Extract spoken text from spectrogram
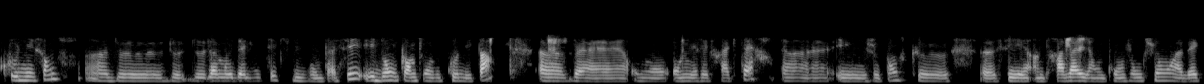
connaissance de, de, de la modalité qu'ils vont passer. Et donc, quand on ne connaît pas, euh, ben, on, on, est réfractaire. Euh, et je pense que euh, c'est un travail en conjonction avec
